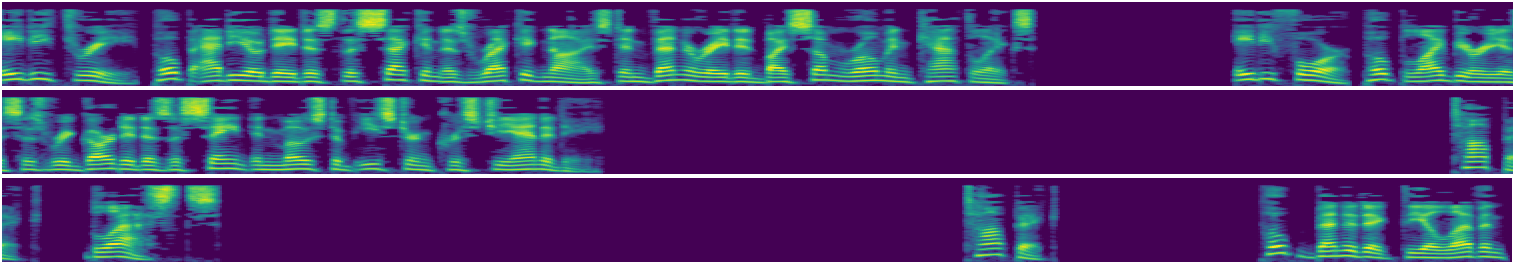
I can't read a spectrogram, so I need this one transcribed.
83 Pope Adeodatus II is recognized and venerated by some Roman Catholics. 84 Pope Liberius is regarded as a saint in most of Eastern Christianity. Topic. Blesseds Topic. Pope Benedict XI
